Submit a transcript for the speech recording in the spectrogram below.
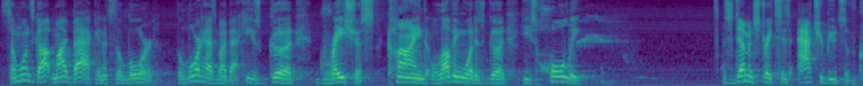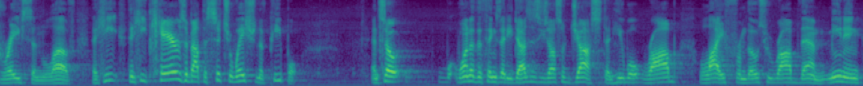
Someone's got my back, and it's the Lord. The Lord has my back. He's good, gracious, kind, loving what is good. He's holy. This demonstrates his attributes of grace and love, that he, that he cares about the situation of people. And so, one of the things that he does is he's also just, and he will rob life from those who rob them, meaning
